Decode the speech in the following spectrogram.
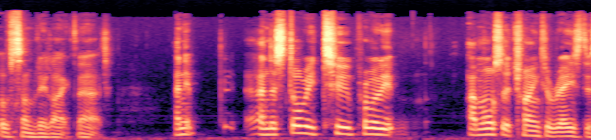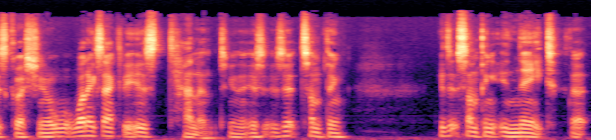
of somebody like that, and it and the story too probably. I'm also trying to raise this question: What exactly is talent? You know, is is it something? Is it something innate that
